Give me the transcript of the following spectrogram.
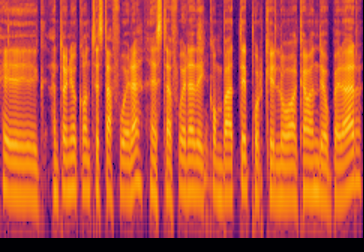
eh, Antonio Conte está fuera, está fuera de combate porque lo acaban de operar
